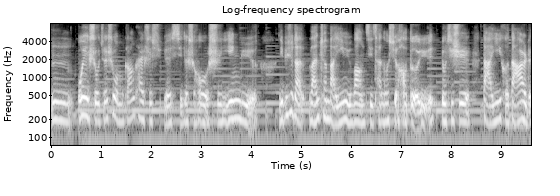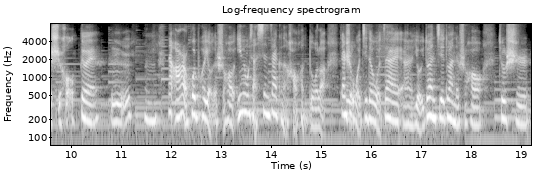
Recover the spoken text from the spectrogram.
嗯，我也是，我觉得是我们刚开始学习的时候是英语。你必须得完全把英语忘记，才能学好德语，尤其是大一和大二的时候。对，嗯嗯。那偶尔会不会有的时候？因为我想现在可能好很多了，但是我记得我在嗯有一段阶段的时候，就是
